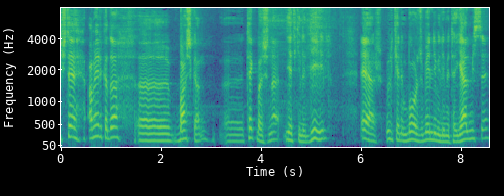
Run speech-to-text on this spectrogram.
İşte Amerika'da e, başkan e, tek başına yetkili değil. Eğer ülkenin borcu belli bir limite gelmişse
